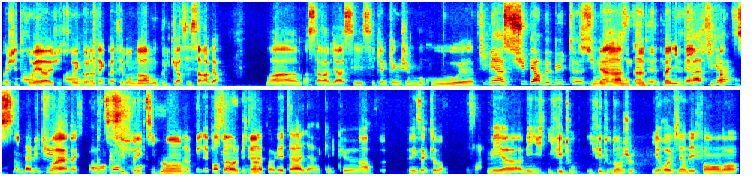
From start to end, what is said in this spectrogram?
Moi j'ai trouvé, j'ai trouvé Colin Dagba très bon. Non, mon coup de cœur, c'est Sarabia. Moi, moi Sarabia, c'est quelqu'un que j'aime beaucoup. Euh. Qui met un superbe but euh, sur un, un but magnifique. Verratti, hein, comme d'habitude. Ouais, hein, participe collectivement. Un peu dépensant un but à la Paoletta il y a quelques. exactement. Mais, euh, mais il, fait tout, il fait tout dans le jeu. Il revient défendre,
